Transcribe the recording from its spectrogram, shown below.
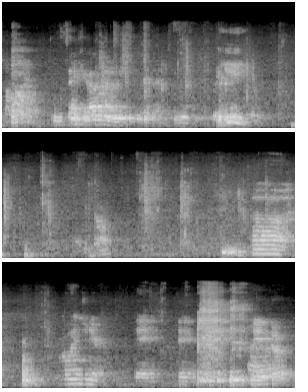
Tom Thank you, I don't have anything to add to the- Thank you, Tom. Uh, Borough Engineer, Dave, Dave, Dave Coe.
